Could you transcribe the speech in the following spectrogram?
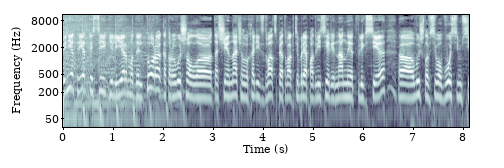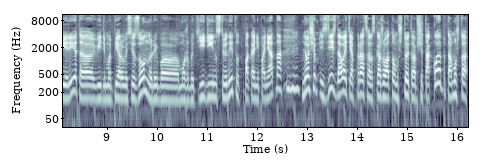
Кабинет редкостей Гильермо Дель Торо, который вышел, э, точнее, начал выходить с 25 октября по две серии на Netflix. Э, Вышло всего 8 серий. Это, видимо, первый сезон, ну, либо, может быть, единственный. Тут пока непонятно. Ну, в общем, здесь давайте я вкратце расскажу о том, что это вообще такое, потому что,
